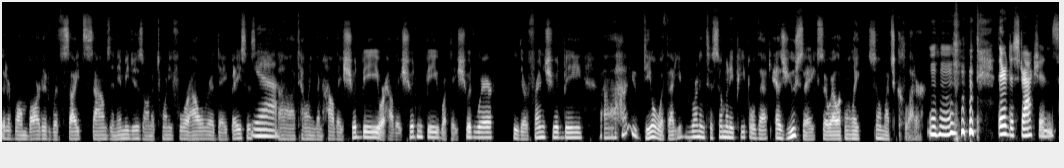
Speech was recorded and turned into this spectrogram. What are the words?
that are bombarded with sights, sounds, and images on a 24 hour a day basis, yeah. uh, telling them how they should be or how they shouldn't be, what they should wear, who their friends should be. Uh, how do you deal with that? You run into so many people that, as you say so eloquently, so much clutter. Mm-hmm. They're distractions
